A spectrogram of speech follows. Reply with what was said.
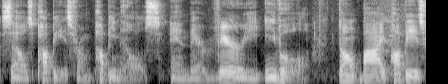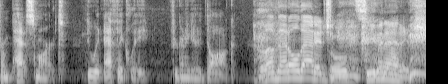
sells puppies from puppy mills, and they're very evil. Don't buy puppies from PetSmart. Do it ethically if you're gonna get a dog. I love that old adage. Old seaman adage.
